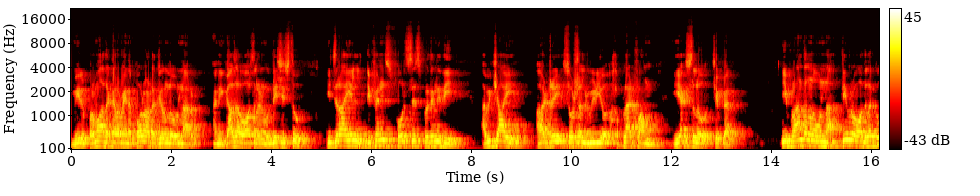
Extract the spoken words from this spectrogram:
మీరు ప్రమాదకరమైన పోరాట జోన్లో ఉన్నారు అని గాజా వాసులను ఉద్దేశిస్తూ ఇజ్రాయెల్ డిఫెన్స్ ఫోర్సెస్ ప్రతినిధి Avichay Adraee social video platform ఎక్స్లో చెప్పారు. ఈ ప్రాంతంలో ఉన్న తీవ్రవాదులకు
